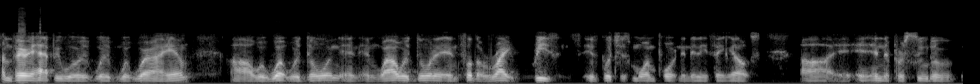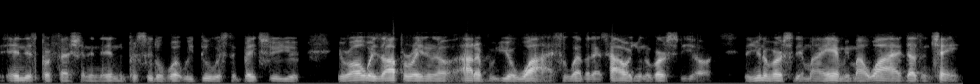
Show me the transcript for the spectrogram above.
I'm very happy with, with, with where I am, uh, with what we're doing, and, and why we're doing it, and for the right reasons, is, which is more important than anything else uh, in, in the pursuit of in this profession and in the pursuit of what we do is to make sure you're you're always operating out of your why. So whether that's Howard University or the University of Miami, my why doesn't change.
